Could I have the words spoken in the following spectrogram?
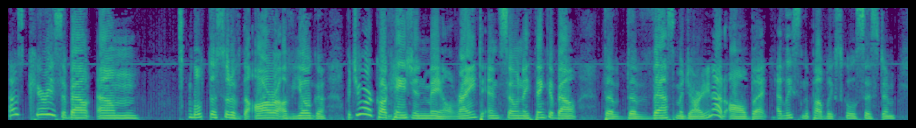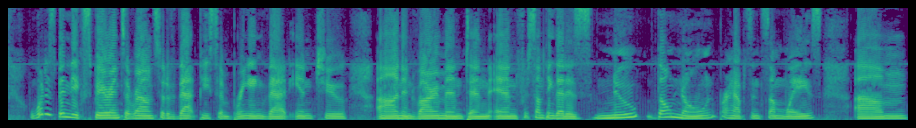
I was curious about. Um, both the sort of the aura of yoga, but you are a Caucasian male, right? And so when I think about the the vast majority, not all, but at least in the public school system, what has been the experience around sort of that piece and bringing that into uh, an environment and and for something that is new, though known, perhaps in some ways. Um,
